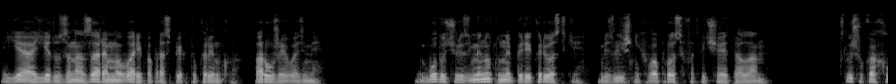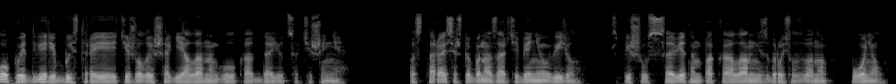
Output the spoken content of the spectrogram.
Я еду за Назаром и Варей по проспекту к рынку. Оружие возьми». «Буду через минуту на перекрестке», — без лишних вопросов отвечает Алан. Слышу, как хлопает дверь, и быстрые и тяжелые шаги Алана гулко отдаются в тишине. «Постарайся, чтобы Назар тебя не увидел. Спешу с советом, пока Алан не сбросил звонок. Понял.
